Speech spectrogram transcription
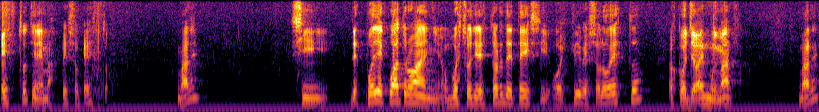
Esto tiene más peso que esto, ¿vale? Si después de cuatro años vuestro director de tesis os escribe solo esto, os lleváis muy mal, ¿vale?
